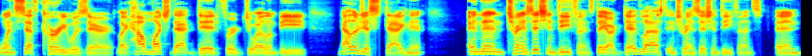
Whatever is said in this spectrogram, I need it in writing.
when Seth Curry was there, like how much that did for Joel Embiid. Now they're just stagnant. And then transition defense. They are dead last in transition defense. And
